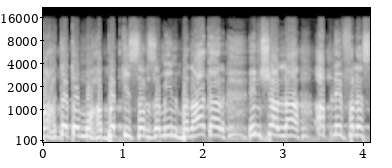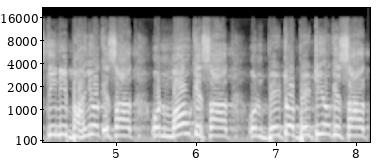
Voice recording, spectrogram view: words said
وحدت و محبت کی سرزمین بنا کر انشاءاللہ اپنے فلسطینی بھائیوں کے ساتھ، ان ماؤں کے ساتھ، ان بیٹوں بیٹیوں کے ساتھ،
